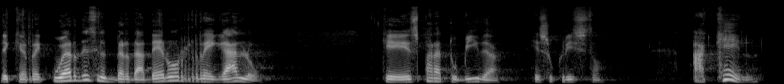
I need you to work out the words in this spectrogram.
De que recuerdes el verdadero regalo que es para tu vida Jesucristo. Aquel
